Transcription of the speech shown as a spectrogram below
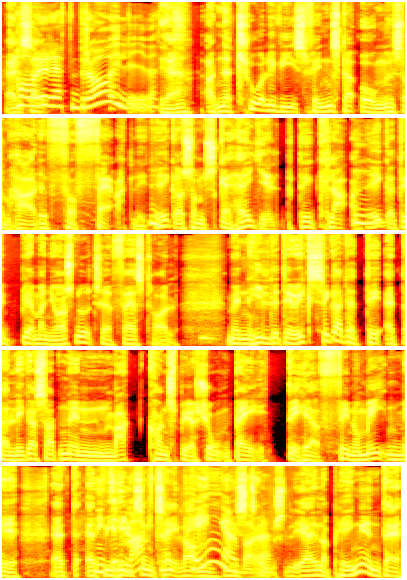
altså, har det rätt bra i livet. Ja, og naturligvis findes der unge, som har det forfærdeligt, mm. ikke? og som skal have hjælp, det er klart, mm. ikke? og det bliver man jo også nødt til at fastholde. Mm. Men Hilde, det er jo ikke sikkert, at, det, at der ligger sådan en magtkonspiration bag det her fænomen med, at, at vi hele tiden taler om mistrivsel. Ja, eller penge endda. Øh,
